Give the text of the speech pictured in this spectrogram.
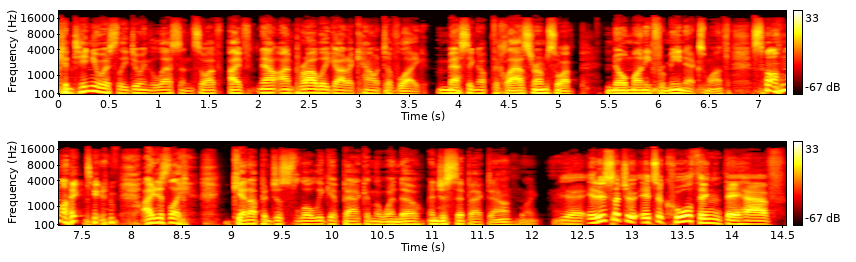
continuously doing the lesson. So I've I've now I'm probably got a count of like messing up the classroom. So I've no money for me next month. So I'm like, dude, I just like get up and just slowly get back in the window and just sit back down. Like, Yeah, it is such a it's a cool thing that they have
